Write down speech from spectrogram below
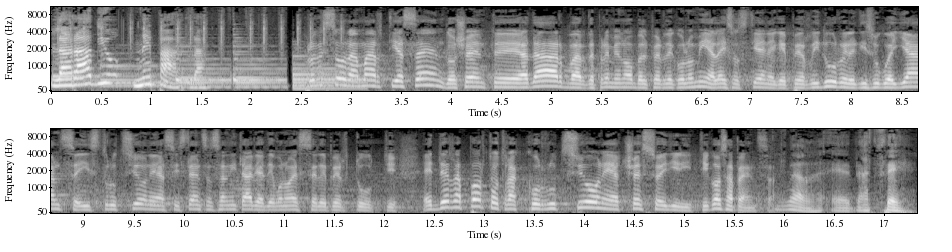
La radio ne parla. Professora Amartya Sen, docente ad Harvard, premio Nobel per l'economia, lei sostiene che per ridurre le disuguaglianze istruzione e assistenza sanitaria devono essere per tutti. E del rapporto tra corruzione e accesso ai diritti, cosa pensa? Well, uh, that's it.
